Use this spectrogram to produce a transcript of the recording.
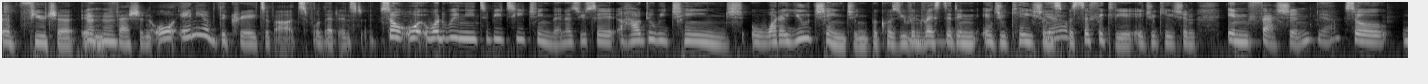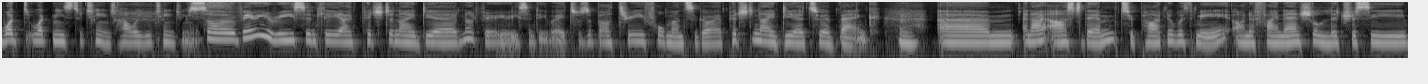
a future in mm-hmm. fashion or any of the creative arts for that instance. So, what, what do we need to be teaching then? As you say, how do we change? What are you changing? Because you've mm-hmm. invested in education, Yeah. specifically education in fashion. Yeah. So, what what needs to change? How are you changing it? So very recently, I pitched an idea. Not very recently, wait, it was about three, four months ago. I pitched an idea to a bank, mm. um, and I asked them to partner with me on a financial literacy.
